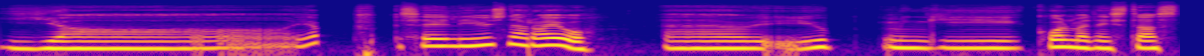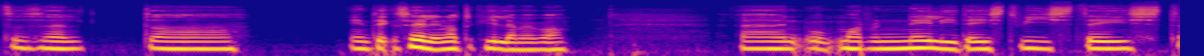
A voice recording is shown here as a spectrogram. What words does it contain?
ja jep, see oli üsna raju äh,. ju mingi kolmeteistaastaselt äh,, ei, see oli natuke hiljem juba äh,, ma arvan neliteist, viisteist,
